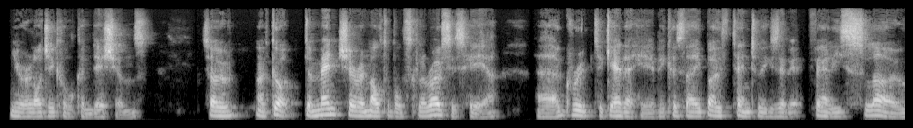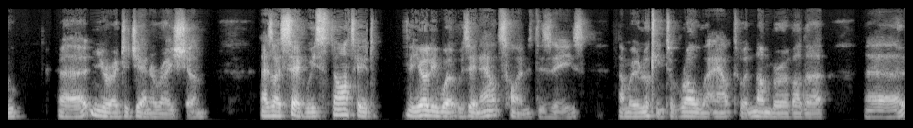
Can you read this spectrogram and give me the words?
neurological conditions. So I've got dementia and multiple sclerosis here, uh, grouped together here because they both tend to exhibit fairly slow uh, neurodegeneration. As I said, we started, the early work was in Alzheimer's disease, and we were looking to roll that out to a number of other uh,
